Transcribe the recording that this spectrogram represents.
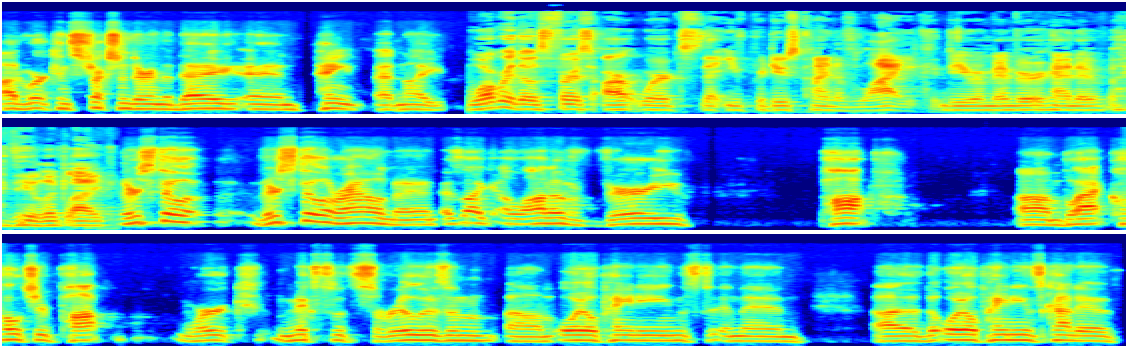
I'd work construction during the day and paint at night. What were those first artworks that you've produced kind of like? Do you remember kind of what they look like? They're still they're still around, man. It's like a lot of very pop, um, black culture pop work mixed with surrealism, um, oil paintings, and then uh, the oil paintings kind of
